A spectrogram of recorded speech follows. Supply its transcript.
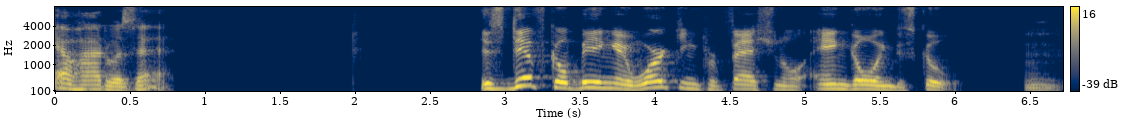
how hard was that? It's difficult being a working professional and going to school Mm.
